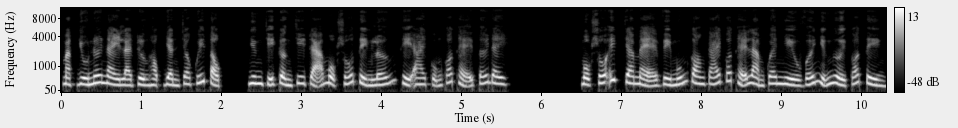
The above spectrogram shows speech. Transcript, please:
Mặc dù nơi này là trường học dành cho quý tộc, nhưng chỉ cần chi trả một số tiền lớn thì ai cũng có thể tới đây. Một số ít cha mẹ vì muốn con cái có thể làm quen nhiều với những người có tiền,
